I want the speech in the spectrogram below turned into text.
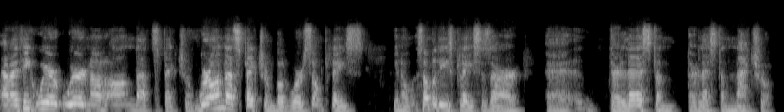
And I think we're we're not on that spectrum. We're on that spectrum, but we're someplace. You know, some of these places are uh, they're less than they're less than natural,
